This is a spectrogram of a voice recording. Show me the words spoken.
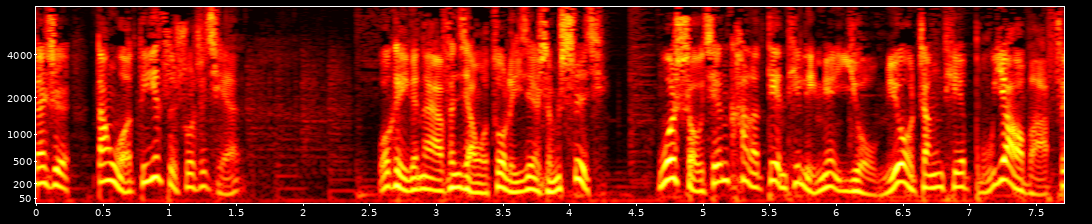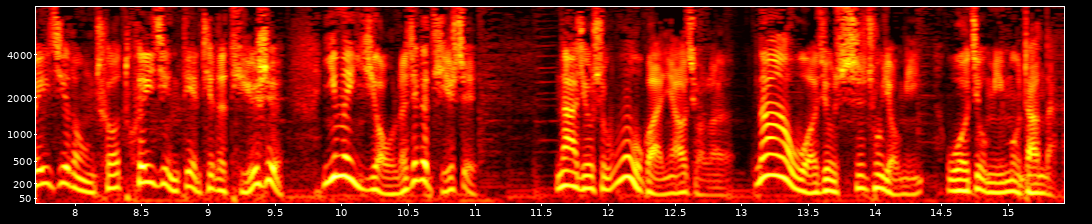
但是当我第一次说之前，我可以跟大家分享我做了一件什么事情。我首先看了电梯里面有没有张贴“不要把非机动车推进电梯”的提示，因为有了这个提示，那就是物管要求了，那我就师出有名，我就明目张胆。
